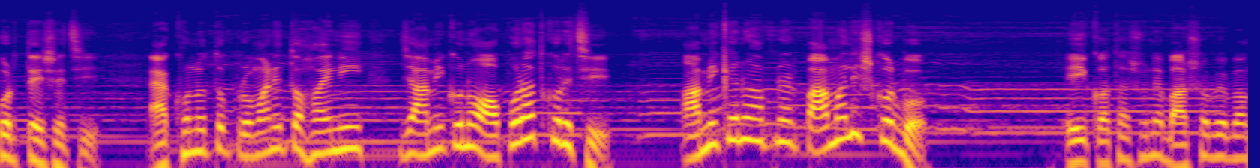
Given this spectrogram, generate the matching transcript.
করতে এসেছি। এখনও তো প্রমাণিত হয়নি যে আমি কোনো অপরাধ করেছি। আমি কেন আপনার পা মালিশ করব? এই কথা শুনে বাসব এবং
